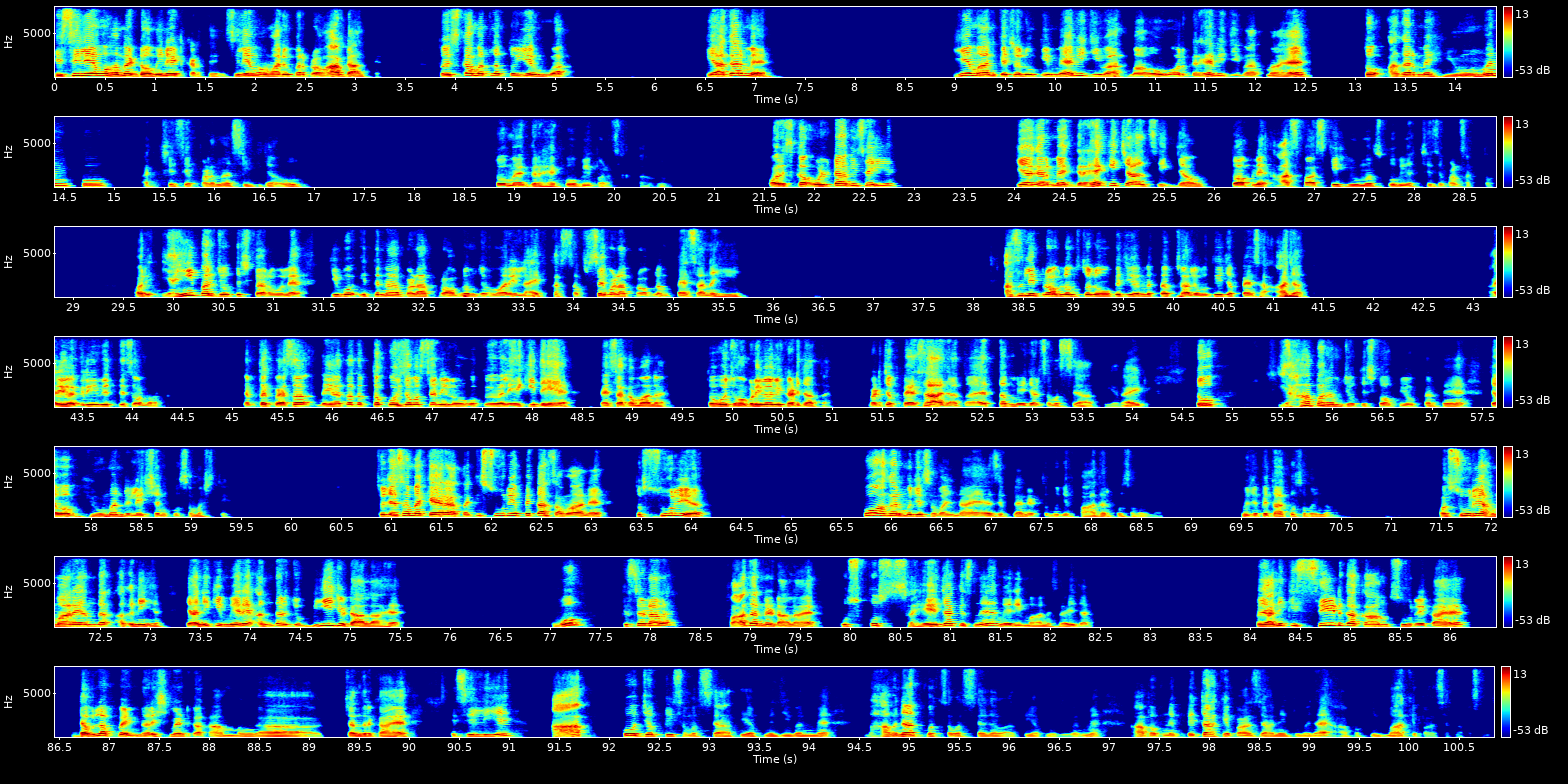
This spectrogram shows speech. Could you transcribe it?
इसीलिए वो हमें डोमिनेट करते हैं, इसीलिए वो हमारे ऊपर प्रभाव डालते हैं। तो इसका मतलब तो ये हुआ कि अगर मैं ये मान के चलूँ कि मैं भी जीवात्मा हूँ और ग्रह भी जीवात्मा है तो अगर मैं ह्यूमन को अच्छे से पढ़ना सीख जाऊँ तो मैं ग्रह को भी पढ़ सकता हूँ। और इसका उल्टा भी सही है कि अगर मैं ग्रह की चाल सीख जाऊँ तो अपने आसपास के ह्यूमंस को भी अच्छे से पढ़ सकता हूँ। और यहीं पर ज्योतिष का रोल है कि वो इतना बड़ा प्रॉब्लम जो हमारी लाइफ का सबसे बड़ा प्रॉब्लम पैसा नहीं है। असली प्रॉब्लम्स तो लोगों के जीवन में तब चालू होती है जब पैसा आ जाता है। यू एग्री विद दिस और नॉट जब तक पैसा नहीं आता, तब तक कोई समस्या नहीं लोगों को, केवल एक ही देह है, पैसा कमाना है। तो वो झोपड़ी में भी कट जाता है। बट जब पैसा आ जाता है, तब मेजर समस्या आती है राइट तो यहाँ पर हम ज्योतिष का उपयोग करते हैं, जब हम ह्यूमन रिलेशन को समझते हैं। तो जैसा मैं कह रहा था कि सूर्य पिता समान है तो सूर्य को अगर मुझे समझना है एज ए प्लेनेट तो मुझे फादर को समझना मुझे पिता को समझना और सूर्य हमारे अंदर अग्नि है, यानी कि मेरे अंदर जो बीज डाला है, वो किसने डाला है? फादर ने डाला है। उसको सहेजा किसने? है मेरी माँ ने सहेजा। तो यानी कि सीड का काम सूर्य का है डेवलपमेंट नरिशमेंट का काम चंद्र का है। इसीलिए आपको जब भी समस्या आती है अपने जीवन में, भावनात्मक समस्या जब आती है अपने जीवन में, आप अपने पिता के पास जाने की बजाय आप अपनी माँ के पास जाना पसंद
